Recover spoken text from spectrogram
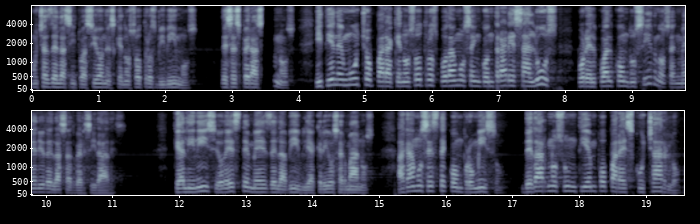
muchas de las situaciones que nosotros vivimos, desesperaciones, y tiene mucho para que nosotros podamos encontrar esa luz por el cual conducirnos en medio de las adversidades. Que al inicio de este mes de la Biblia, queridos hermanos, hagamos este compromiso de darnos un tiempo para escucharlo,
